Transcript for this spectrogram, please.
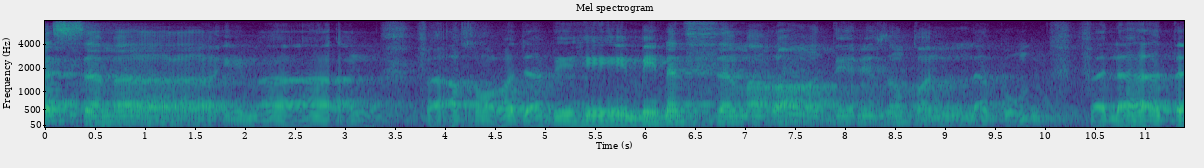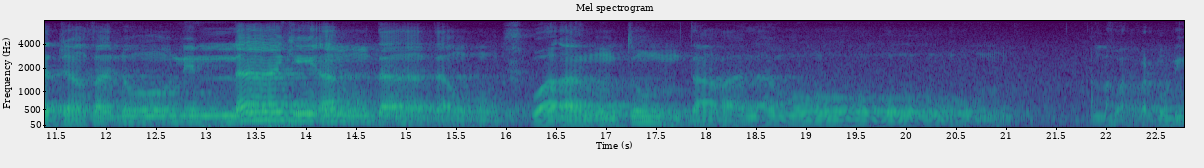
السماء ماء فأخرج به من الثمرات رزقا لكم فلا تجعلوا لله أندادا وأنتم تعلمون الله أكبر বলি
